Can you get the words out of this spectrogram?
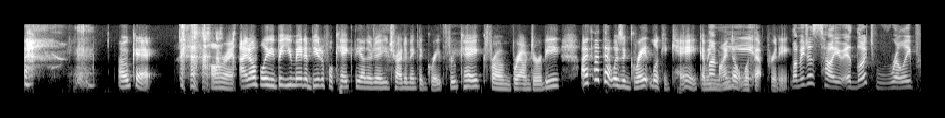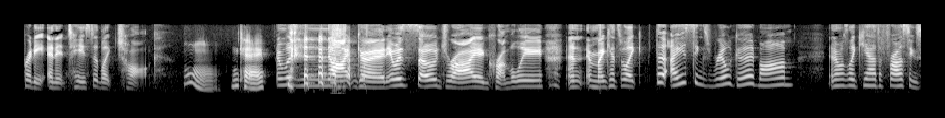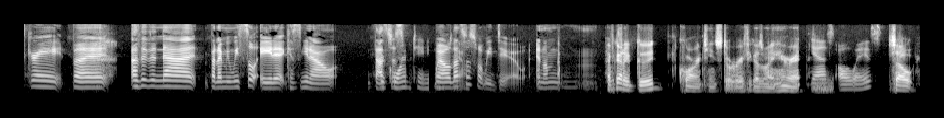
Okay. All right. I don't believe you, but you made a beautiful cake the other day. You tried to make the grapefruit cake from Brown Derby. I thought that was a great looking cake. I mean, Let mine don't look that pretty. Let me just tell you, it looked really pretty and it tasted like chalk. Hmm. Okay. It was not good. It was so dry and crumbly. And, and my kids were like, the icing's real good, mom. And I was like, yeah, the frosting's great. But other than that, but I mean, we still ate it because, you know, that's You're just, well, that's to. just what we do. And I'm, I've got a good quarantine story if you guys want to hear it. Yes, always. So,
